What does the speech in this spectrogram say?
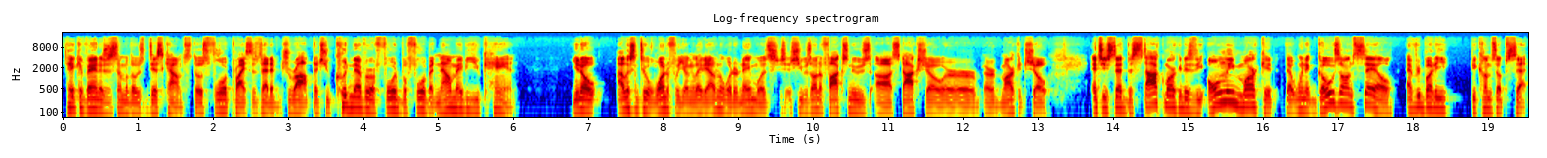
take advantage of some of those discounts, those floor prices that have dropped that you could never afford before, but now maybe you can. You know, I listened to a wonderful young lady. I don't know what her name was. She was on a Fox News uh, stock show or, or, or market show, and she said the stock market is the only market that when it goes on sale, everybody becomes upset.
